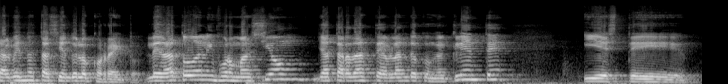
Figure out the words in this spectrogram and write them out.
tal vez no está haciendo lo correcto. Le da toda la información, ya tardaste hablando con el cliente y este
